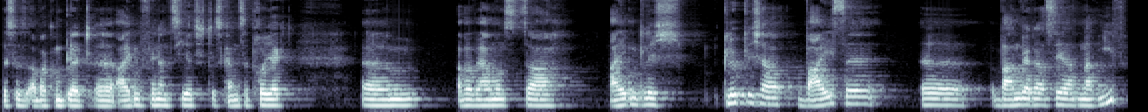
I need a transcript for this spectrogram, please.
ist es aber komplett äh, eigenfinanziert, das ganze Projekt. Ähm, aber wir haben uns da eigentlich glücklicherweise äh, waren wir da sehr naiv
